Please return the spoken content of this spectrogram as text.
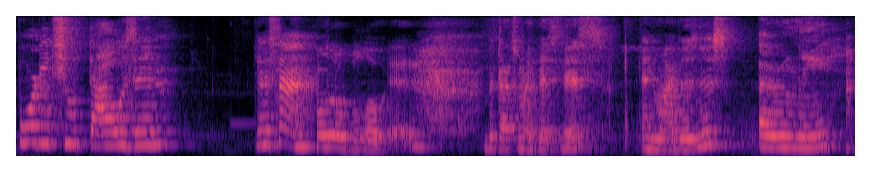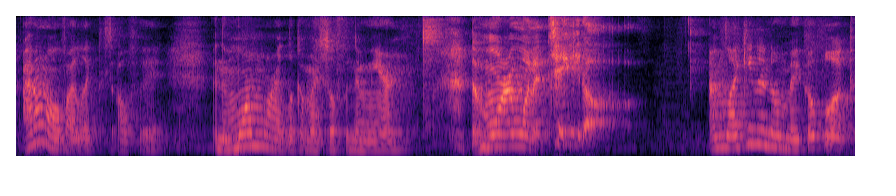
42,000. You understand? I'm a little bloated, but that's my business and my business only. I don't know if I like this outfit. And the more and more I look at myself in the mirror, the more I want to take it off. I'm liking the no makeup look.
